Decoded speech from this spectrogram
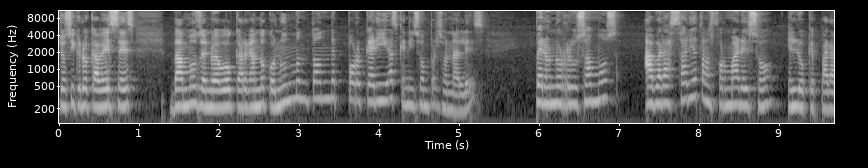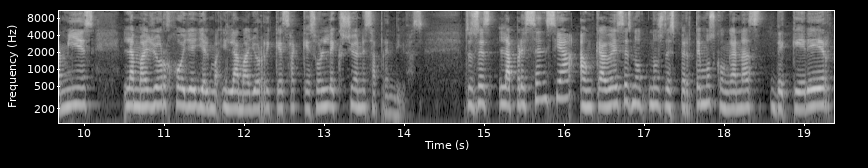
Yo sí creo que a veces vamos de nuevo cargando con un montón de porquerías que ni son personales, pero nos rehusamos abrazar y a transformar eso en lo que para mí es la mayor joya y, y la mayor riqueza, que son lecciones aprendidas. Entonces, la presencia, aunque a veces no nos despertemos con ganas de querer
